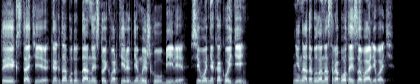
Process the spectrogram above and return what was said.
«Ты, кстати, когда будут данные с той квартиры, где мышку убили? Сегодня какой день?» «Не надо было нас работой заваливать»,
